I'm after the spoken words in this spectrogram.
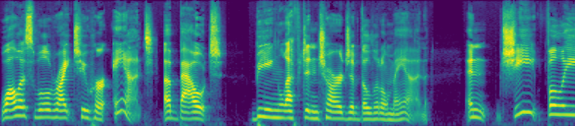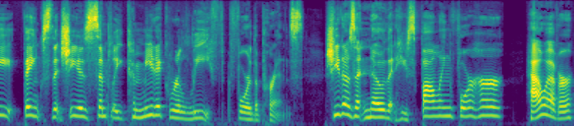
Wallis will write to her aunt about being left in charge of the little man. And she fully thinks that she is simply comedic relief for the prince. She doesn't know that he's falling for her. However,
